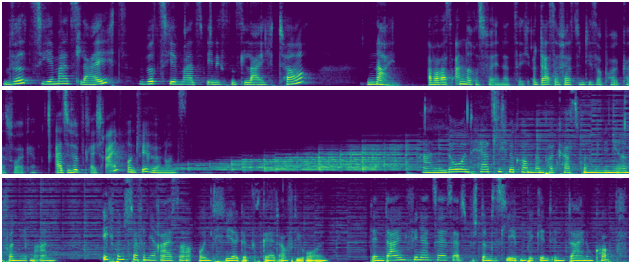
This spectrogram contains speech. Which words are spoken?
Wird's jemals leicht? Wird's jemals wenigstens leichter? Nein. Aber was anderes verändert sich. Und das erfährst du in dieser Podcast-Folge. Also hüpf gleich rein und wir hören uns. Hallo und herzlich willkommen beim Podcast von Millionären von nebenan. Ich bin Stefanie Reiser und hier gibt's Geld auf die Ohren. Denn dein finanziell selbstbestimmtes Leben beginnt in deinem Kopf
